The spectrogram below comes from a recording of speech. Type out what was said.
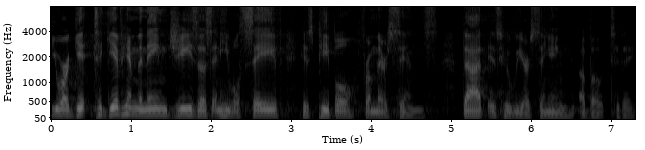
You are get, to give him the name Jesus, and he will save his people from their sins. That is who we are singing about today.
